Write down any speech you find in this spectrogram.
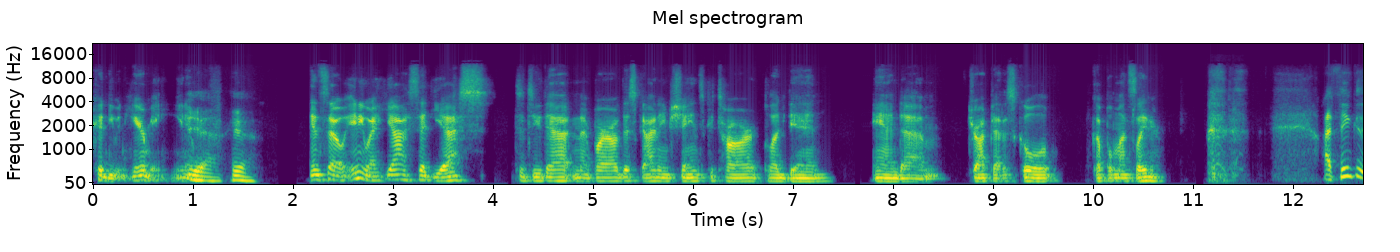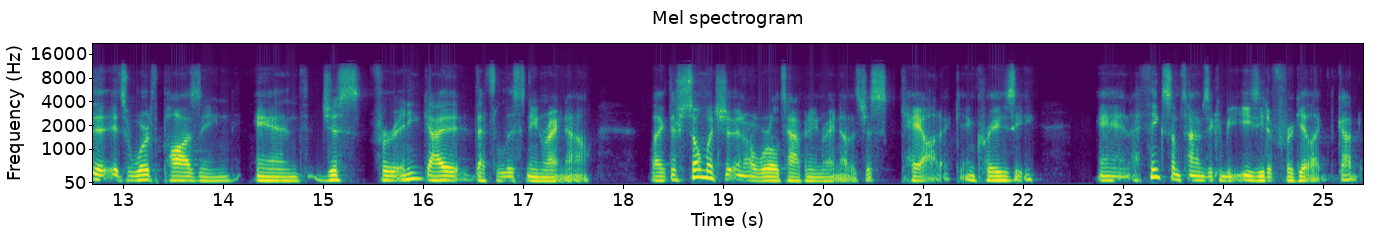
couldn't even hear me, you know? Yeah. Yeah. And so anyway, yeah, I said yes to do that. And I borrowed this guy named Shane's guitar, plugged in and um, dropped out of school a couple months later. I think that it's worth pausing and just for any guy that's listening right now, like there's so much in our world's happening right now that's just chaotic and crazy. And I think sometimes it can be easy to forget, like, God,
